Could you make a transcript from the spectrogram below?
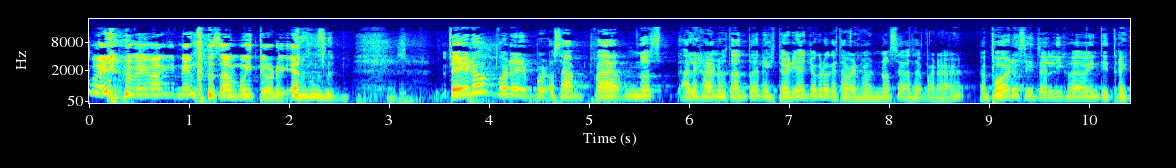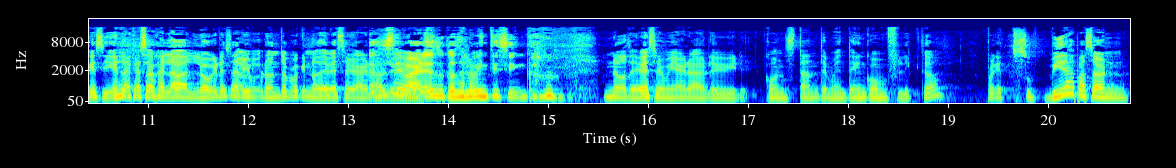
Bueno, me imaginé cosas muy turbias. Pero, por, el- por- o sea, para no alejarnos tanto de la historia, yo creo que esta pareja no se va a separar. Pobrecito el hijo de 23 que sigue en la casa, ojalá logre salir pronto porque no debe ser agradable. se vivir va de su casa a los 25. No debe ser muy agradable vivir constantemente en conflicto, porque sus vidas pasaron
